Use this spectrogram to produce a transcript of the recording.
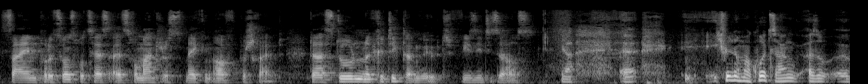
seinen Produktionsprozess als romantisches Making-of beschreibt. Da hast du eine Kritik dran geübt. Wie sieht diese aus? Ja, äh, ich will noch mal kurz sagen, also äh,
